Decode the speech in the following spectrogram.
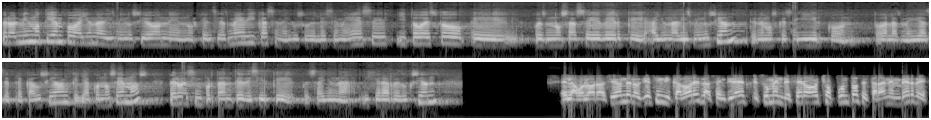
pero al mismo tiempo hay una disminución en urgencias médicas, en el uso del SMS y todo esto eh, pues nos hace ver que hay una disminución. Tenemos que seguir con todas las medidas de precaución que ya conocemos, pero es importante decir que pues hay una ligera reducción. En la valoración de los 10 indicadores, las entidades que sumen de 0 a 8 puntos estarán en verde,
